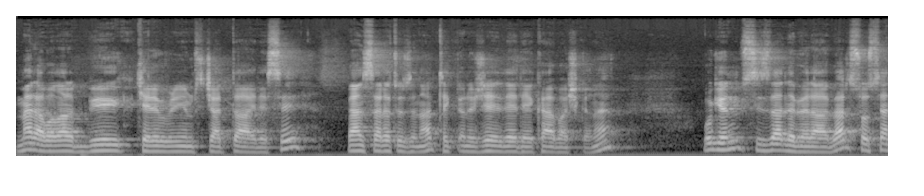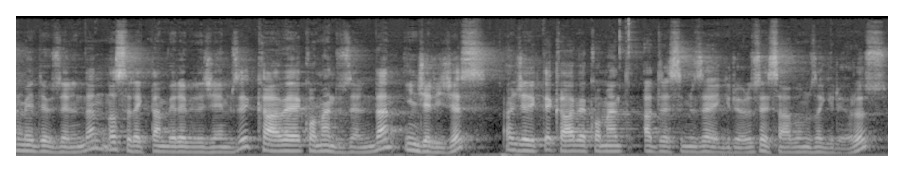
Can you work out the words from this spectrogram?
Merhabalar Büyük Keller Williams Cadde ailesi. Ben Serhat Özener, Teknoloji LDK Başkanı. Bugün sizlerle beraber sosyal medya üzerinden nasıl reklam verebileceğimizi kahve comment üzerinden inceleyeceğiz. Öncelikle kahve comment adresimize giriyoruz, hesabımıza giriyoruz.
